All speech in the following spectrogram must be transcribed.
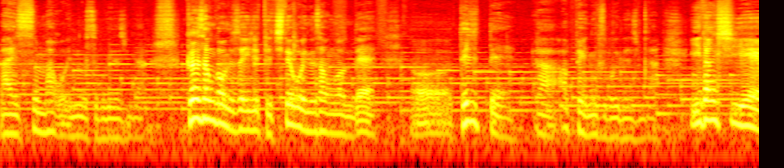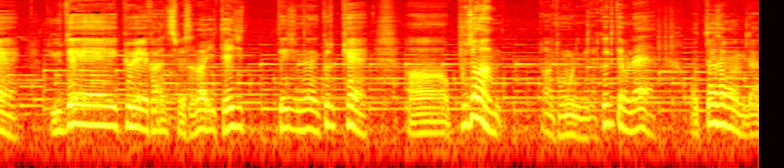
말씀하고 있는 것을 보게 되십니다. 그런 상황 가운데서 이제 대치되고 있는 상황 가운데 어, 돼지떼가 앞에 있는 것을 보게 되십니다. 이 당시에 유대교회 관습에서는 이 돼지 돼지는 그렇게 어, 부정한 어, 동물입니다. 그렇기 때문에 어떤 상황입니다.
